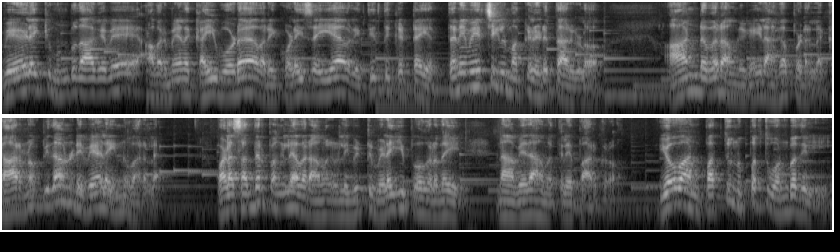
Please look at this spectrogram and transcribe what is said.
வேலைக்கு முன்பதாகவே அவர் மேலே கை போட அவரை கொலை செய்ய அவரை தீர்த்து கட்ட எத்தனை முயற்சிகள் மக்கள் எடுத்தார்களோ ஆண்டவர் அவங்க கையில் அகப்படலை. காரணம் பிதாவினுடைய வேலை இன்னும் வரல. பல சந்தர்ப்பங்களில் அவர் அவர்களை விட்டு விலகி போகிறதை நாம் வேதாகமத்திலே பார்க்கிறோம். யோவான் பத்து முப்பத்து ஒன்பதில்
